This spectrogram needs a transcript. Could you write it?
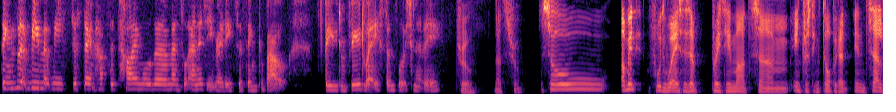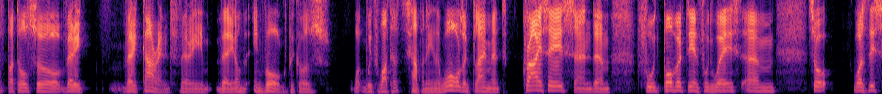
things that mean that we just don't have the time or the mental energy really to think about food and food waste unfortunately true that's true so I mean, food waste is a pretty much um, interesting topic in itself, but also very, very current, very, very in vogue because with what's happening in the world and climate crisis and um, food poverty and food waste. Um, so was this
